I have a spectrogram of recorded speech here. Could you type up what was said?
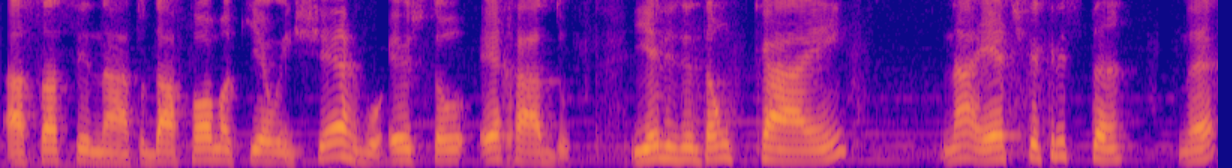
assassinato da forma que eu enxergo, eu estou errado. E eles então caem na ética cristã, né?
